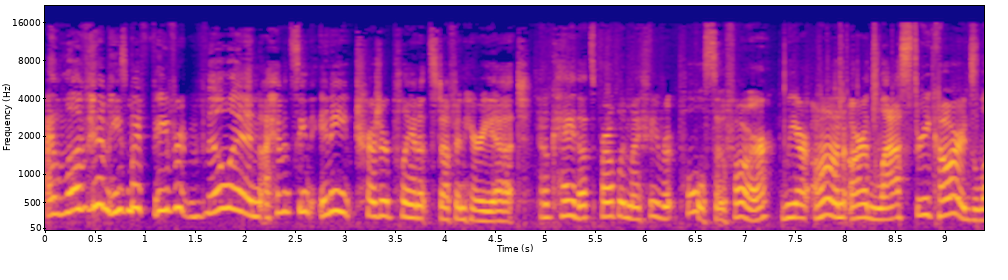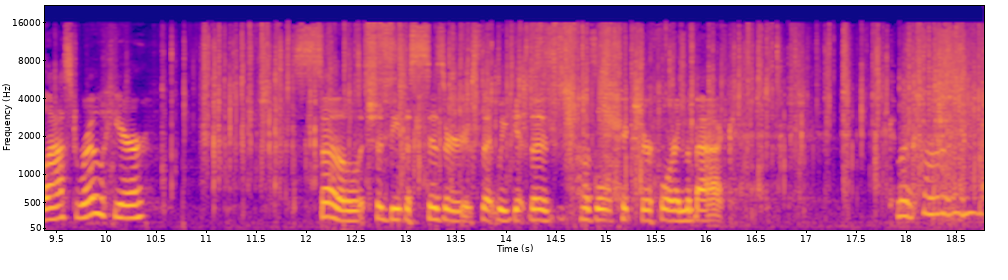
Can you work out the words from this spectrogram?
I love him. He's my favorite villain. I haven't seen any Treasure Planet stuff in here yet. Okay, that's probably my favorite pull so far. We are on our last three cards, last row here. So it should be the scissors that we get the puzzle picture for in the back. Come on, come on.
